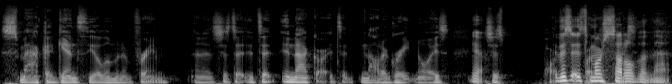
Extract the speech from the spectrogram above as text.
smack against the aluminum frame, and it's just a, it's a in that car, it's a, not a great noise. Yeah. It's just part. This it's part more subtle noise. than that,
